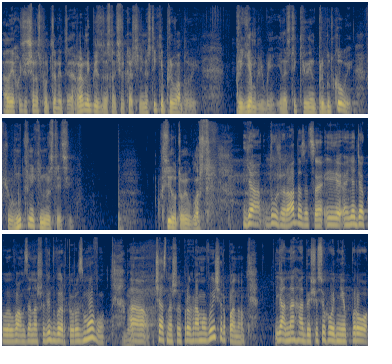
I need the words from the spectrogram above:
Але я хочу ще раз повторити: аграрний бізнес на Черкащині настільки привабливий, приємливий і настільки він прибутковий, що внутрішніх інвестицій всі готові вкласти. Я дуже рада за це, і я дякую вам за нашу відверту розмову. А, Час нашої програми вичерпано. Я нагадую, що сьогодні про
